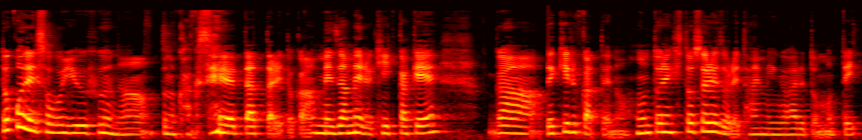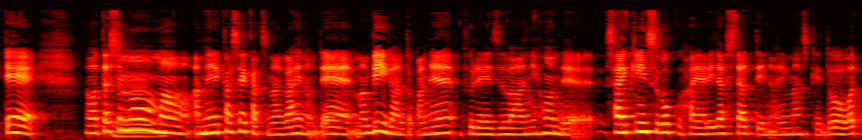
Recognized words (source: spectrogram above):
どこでそういうふうなその覚醒だったりとか目覚めるきっかけができるかっていうのは本当に人それぞれタイミングがあると思っていて私もうんまあアメリカ生活長いので、まあ、ビーガンとかねフレーズは日本で最近すごく流行りだしたっていうのはありますけどわ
